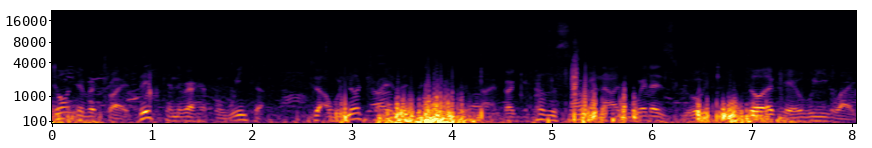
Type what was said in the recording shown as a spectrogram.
don't ever try it. This can never happen winter. So I will not try this in winter time. But because it's summer now, the weather is good. So okay, we like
